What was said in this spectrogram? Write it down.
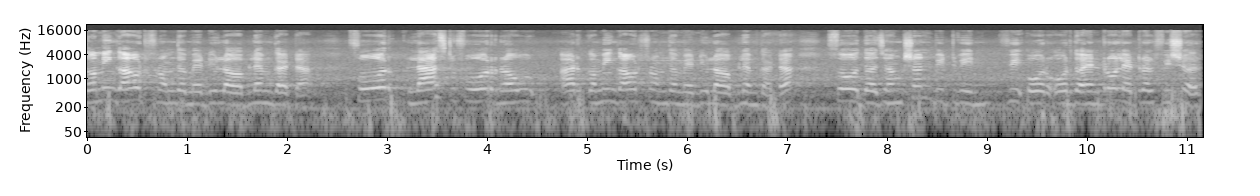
coming out from the medulla oblongata. Four last four nerve are coming out from the medulla oblongata. So the junction between or, or the anterolateral fissure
